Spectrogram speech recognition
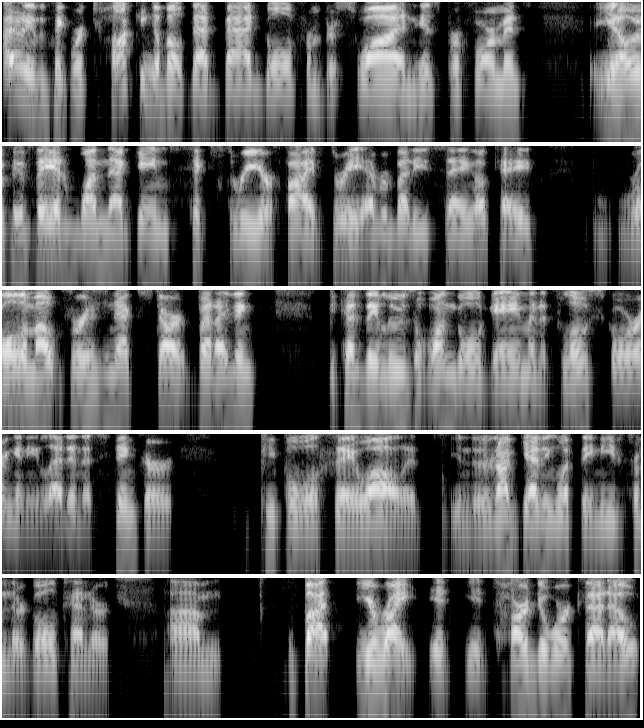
I don't even think we're talking about that bad goal from Brossoit and his performance. You know, if, if they had won that game six three or five three, everybody's saying, okay, roll him out for his next start. But I think because they lose a one goal game and it's low scoring and he let in a stinker, people will say, well, it's you know they're not getting what they need from their goaltender. Um, but you're right. It it's hard to work that out.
